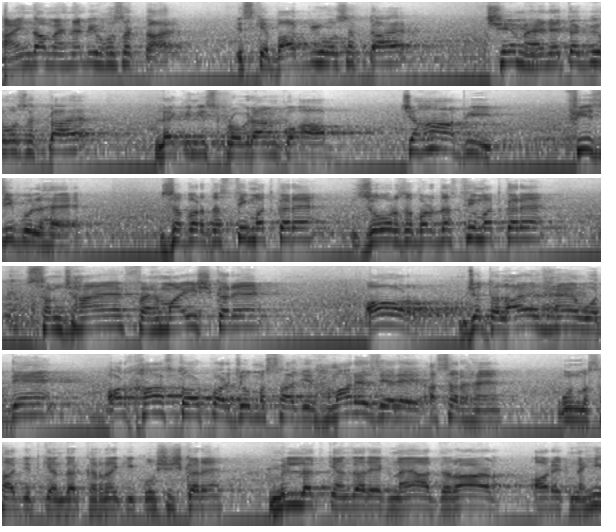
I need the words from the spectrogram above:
آئندہ مہینے بھی ہو سکتا ہے، اس کے بعد بھی ہو سکتا ہے۔ چھ مہینے تک بھی ہو سکتا ہے، لیکن اس پروگرام کو آپ جہاں بھی فیزیبل ہے، زبردستی مت کریں، زور زبردستی مت کریں، سمجھائیں، فہمائش کریں، اور جو دلائل ہیں وہ دیں، اور خاص طور پر جو مساجد ہمارے زیر اثر ہیں، ان مساجد کے اندر کرنے کی کوشش کریں۔ ملت کے اندر ایک نیا دراڑ اور ایک نئی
